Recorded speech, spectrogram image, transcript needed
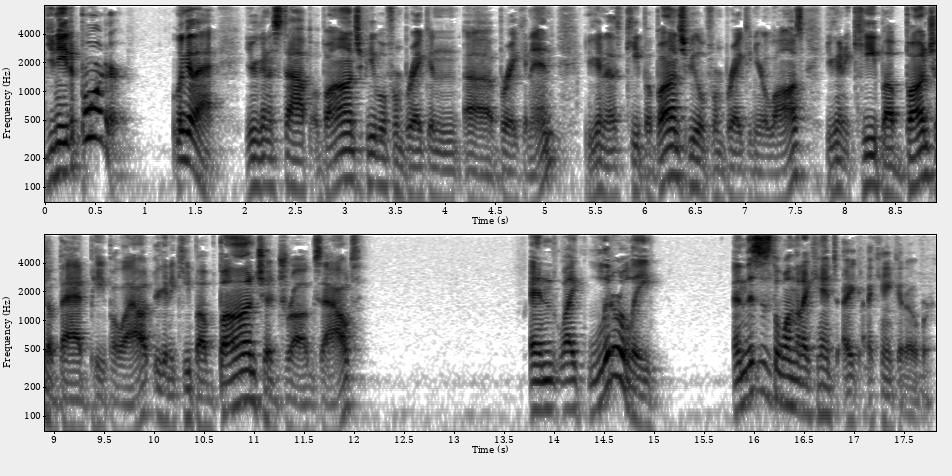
You need a border. Look at that you're going to stop a bunch of people from breaking uh, breaking in. You're going to keep a bunch of people from breaking your laws. You're going to keep a bunch of bad people out. You're going to keep a bunch of drugs out. And like literally, and this is the one that I can't I, I can't get over.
